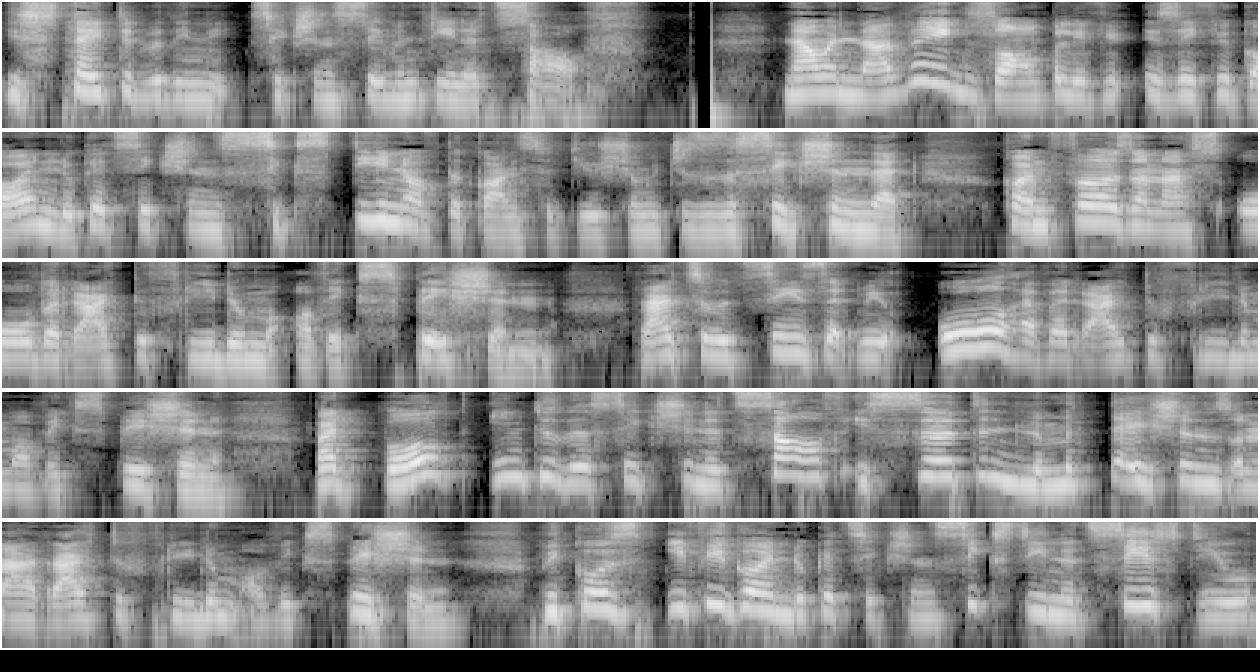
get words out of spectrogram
is stated within Section 17 itself. Now, another example if you, is if you go and look at section 16 of the Constitution, which is the section that confers on us all the right to freedom of expression. Right, so it says that we all have a right to freedom of expression, but built into the section itself is certain limitations on our right to freedom of expression. Because if you go and look at section 16, it says to you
